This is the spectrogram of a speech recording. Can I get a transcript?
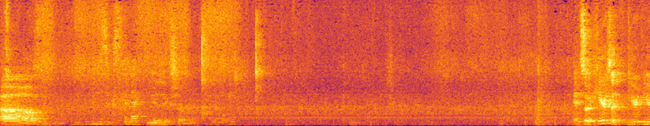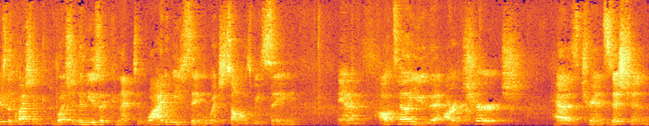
Um, Music's connected. Music sermon. And so here's a here, here's the question: What should the music connect to? Why do we sing which songs we sing? And I'll tell you that our church has transitioned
